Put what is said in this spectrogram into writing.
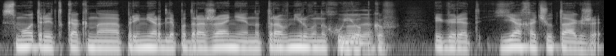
смотрит как на пример для подражания на травмированных Ну да. И говорят, я хочу так же.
